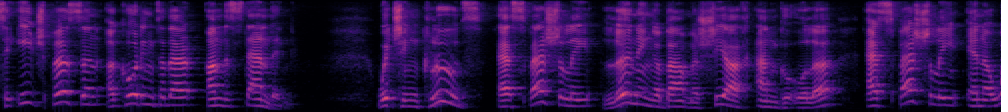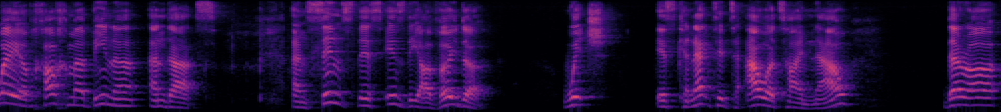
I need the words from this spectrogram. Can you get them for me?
to each person according to their understanding, which includes especially learning about Mashiach and Geula, especially in a way of Chachma, Bina, and Das. And since this is the Avodah, which is connected to our time now, there are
